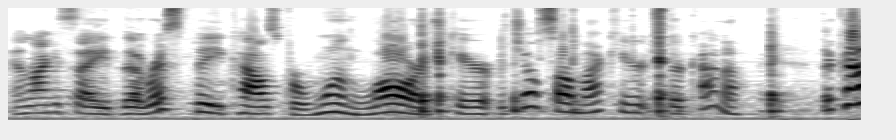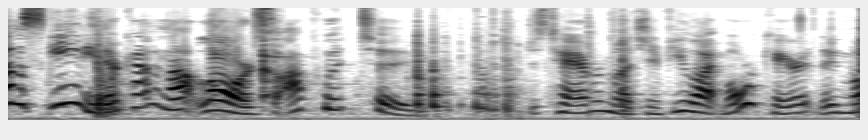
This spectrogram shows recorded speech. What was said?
And like I say, the recipe calls for one large carrot. But y'all saw my carrots. They're kind of they're kind of skinny. They're kind of not large, so I put two. Just however much. And if you like more carrot, do more.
